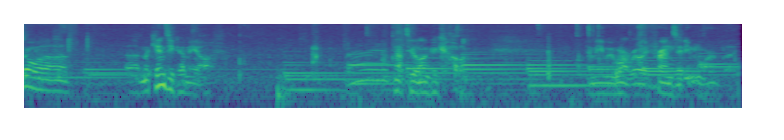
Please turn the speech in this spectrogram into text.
So, uh, uh, Mackenzie cut me off not too long ago. I mean, we weren't really friends anymore, but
